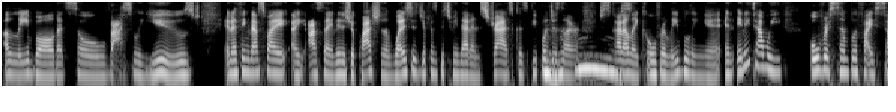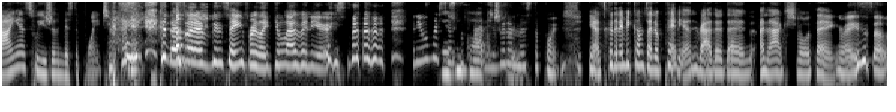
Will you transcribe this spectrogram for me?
a label that's so vastly used. And I think that's why I asked that initial question of what is the difference between that and stress? Because people mm-hmm. just are just kind of like over labeling it. And anytime we oversimplify science, we usually miss the point, right? That's what I've been saying for like 11 years. and you oversimplify, you're going to miss the point. Yeah, it's because then it becomes an opinion rather than an actual thing, right? So,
